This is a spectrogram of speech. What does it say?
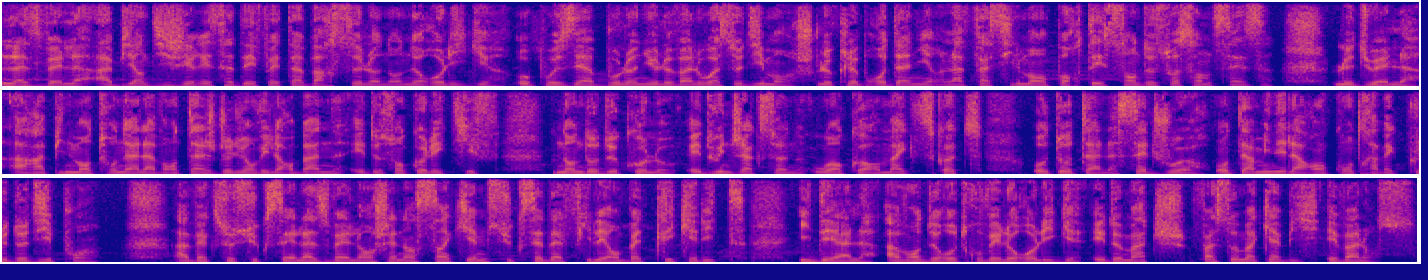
L'Asvel a bien digéré sa défaite à Barcelone en Euroleague. Opposé à Boulogne-le-Valois ce dimanche, le club rhodanien l'a facilement emporté 102-76. Le duel a rapidement tourné à l'avantage de Lyon-Villeurbanne et de son collectif Nando De Colo, Edwin Jackson ou encore Mike Scott. Au total, 7 joueurs ont terminé la rencontre avec plus de 10 points. Avec ce succès, l'Asvel enchaîne un cinquième succès d'affilée en Betclic Elite, idéal avant de retrouver l'Euroleague et de match face au Maccabi et Valence.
